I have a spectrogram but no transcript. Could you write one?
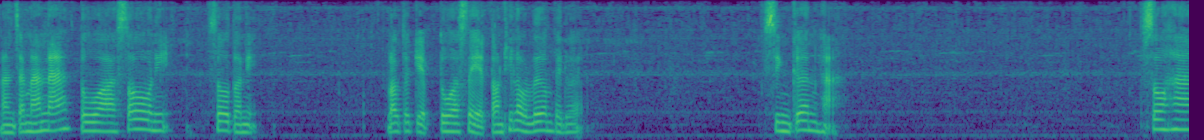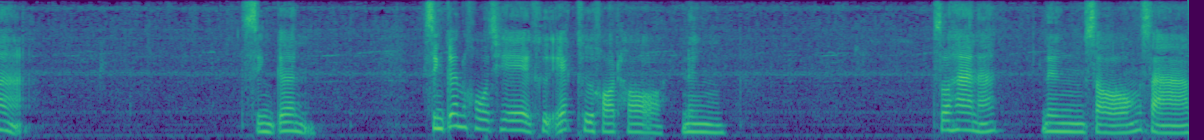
หลังจากนั้นนะ ตัวโซ่นี้ โซ่ตัวนี้ เราจะเก็บตัวเศษตอนที่เราเริ่มไปด้วยซิงเกิลค่ะ โซ่ห้าซิงเกิลซิงเกิลโคเชคือ x คือคอทอหนึ่งโซ่ห้านะหนึ่งสองสาม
